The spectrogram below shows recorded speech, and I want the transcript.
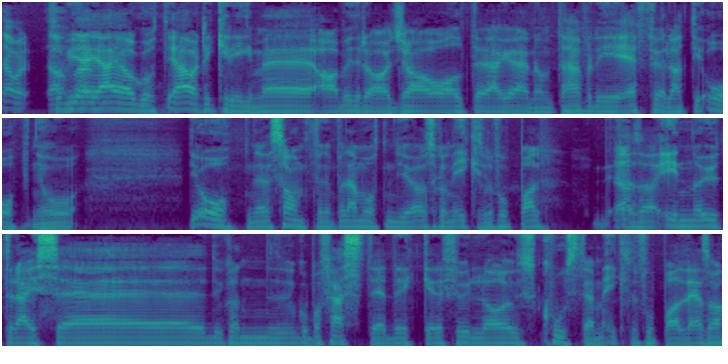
Ja, vel. Ja, Så vi, jeg, jeg, har gått, jeg har vært i krig med Abid Raja og alt det jeg greiene om det her, fordi jeg føler at de åpner jo De åpner samfunnet på den måten de gjør, og så kan vi ikke spille fotball. Ja. Altså Inn- og utreise, du kan gå på fester, drikke deg full og kose deg, men ikke spille fotball. Det er så,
